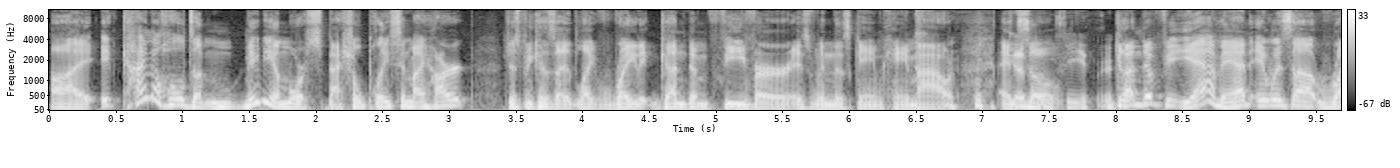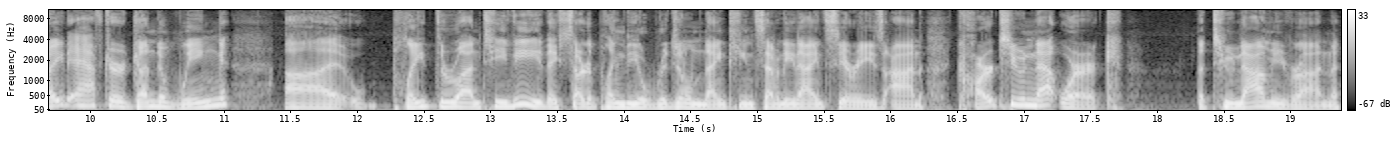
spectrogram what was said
Uh, it kind of holds a maybe a more special place in my heart. Just because I like right at Gundam Fever is when this game came out, and so Gundam Fever. Gundam, Fe- yeah, man. It was uh, right after Gundam Wing uh, played through on TV. They started playing the original 1979 series on Cartoon Network, the Toonami run.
